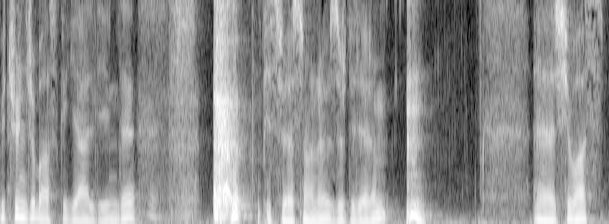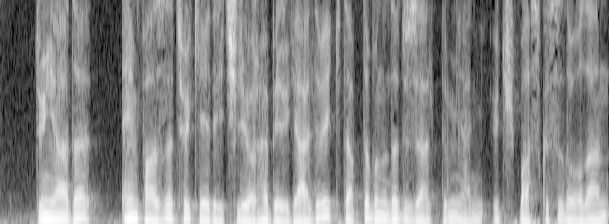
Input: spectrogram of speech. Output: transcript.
Üçüncü baskı geldiğinde bir süre sonra özür dilerim. Ee, Şivas dünyada en fazla Türkiye'de içiliyor haberi geldi ve kitapta bunu da düzelttim. Yani 3 baskısı da olan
